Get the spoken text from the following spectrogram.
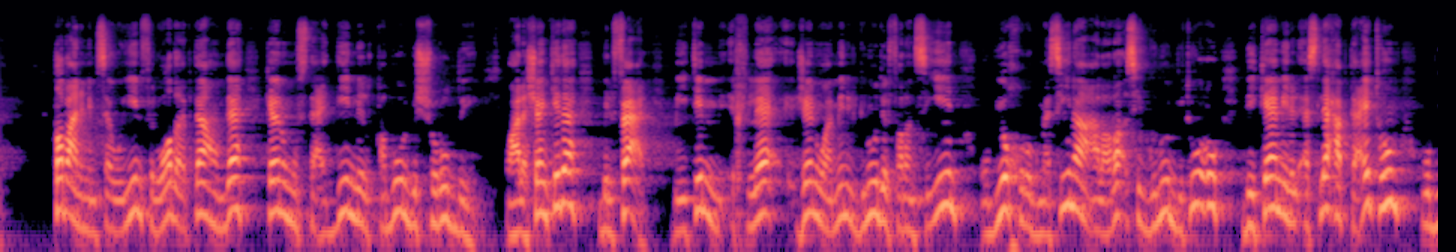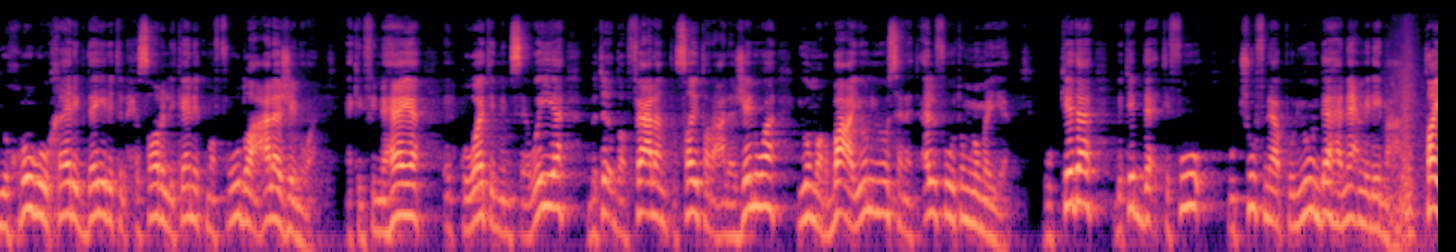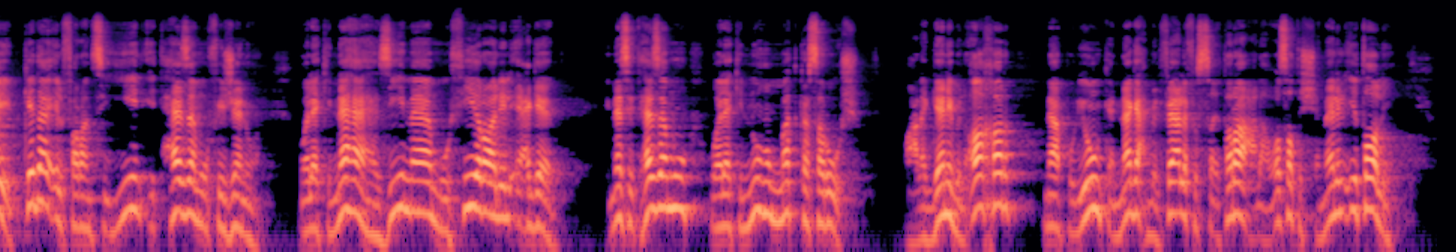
طبعا النمساويين في الوضع بتاعهم ده كانوا مستعدين للقبول بالشروط دي. وعلشان كده بالفعل بيتم إخلاء جنوة من الجنود الفرنسيين وبيخرج مسينا على رأس الجنود بتوعه بكامل الأسلحة بتاعتهم وبيخرجوا خارج دايرة الحصار اللي كانت مفروضة على جنوة. لكن في النهاية القوات النمساوية بتقدر فعلا تسيطر على جنوة يوم 4 يونيو سنة 1800 وبكده بتبدأ تفوق وتشوف نابليون ده هنعمل إيه معاه. طيب كده الفرنسيين اتهزموا في جنوة ولكنها هزيمة مثيرة للإعجاب. الناس اتهزموا ولكنهم ما اتكسروش. وعلى الجانب الآخر نابليون كان نجح بالفعل في السيطرة على وسط الشمال الإيطالي.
